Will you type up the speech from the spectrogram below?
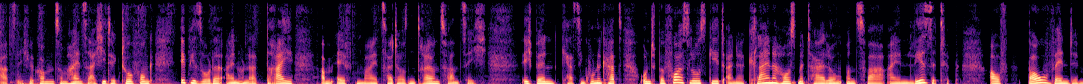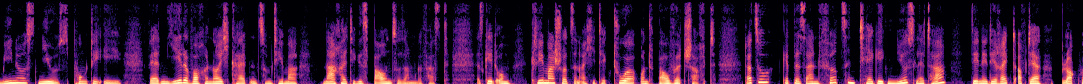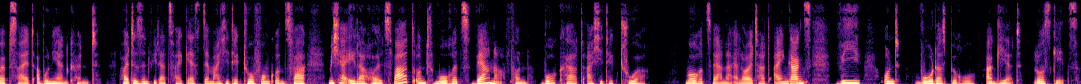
Herzlich willkommen zum Heinze Architekturfunk, Episode 103 am 11. Mai 2023. Ich bin Kerstin Kuhnekatz und bevor es losgeht, eine kleine Hausmitteilung und zwar ein Lesetipp. Auf bauwende-news.de werden jede Woche Neuigkeiten zum Thema nachhaltiges Bauen zusammengefasst. Es geht um Klimaschutz in Architektur und Bauwirtschaft. Dazu gibt es einen 14-tägigen Newsletter, den ihr direkt auf der Blog-Website abonnieren könnt. Heute sind wieder zwei Gäste im Architekturfunk und zwar Michaela Holzwart und Moritz Werner von Burkhardt Architektur. Moritz Werner erläutert eingangs, wie und wo das Büro agiert. Los geht's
